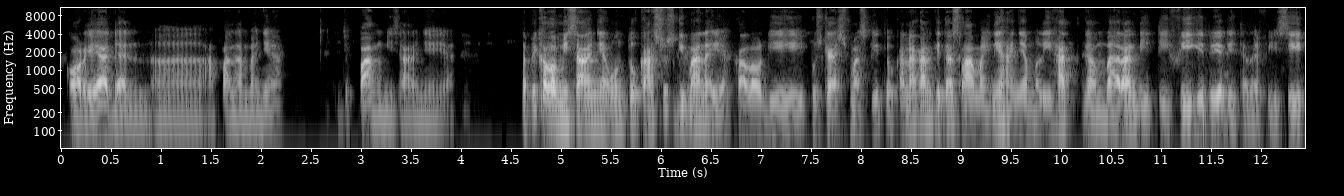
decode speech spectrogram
Korea dan uh, apa namanya Jepang misalnya ya. Tapi kalau misalnya untuk kasus gimana ya kalau di puskesmas gitu? Karena kan kita selama ini hanya melihat gambaran di TV gitu ya di televisi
